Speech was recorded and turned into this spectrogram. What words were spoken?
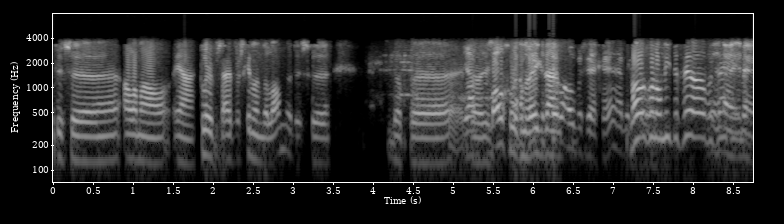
Tussen allemaal ja, clubs uit verschillende landen. Dus dat, ja, dat mogen we nog niet te veel over zeggen. Hè? Mogen we nog niet te veel over zeggen, nee. Nee,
